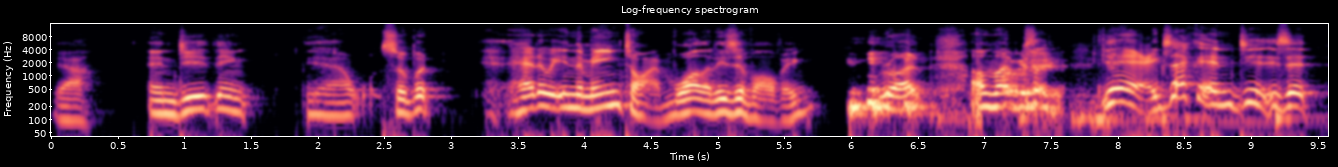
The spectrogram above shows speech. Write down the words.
Yeah, and do you think? Yeah. So, but how do we, in the meantime, while it is evolving, right? I'm like, yeah, exactly. And is it?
